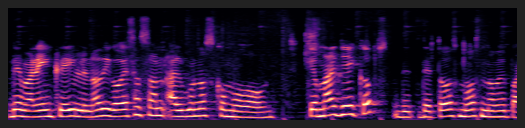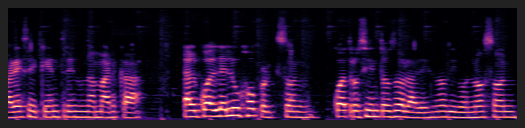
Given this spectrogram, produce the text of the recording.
de manera increíble, ¿no? Digo, esos son algunos como... Que Marc Jacobs, de, de todos modos, no me parece que entre en una marca tal cual de lujo porque son 400 dólares, ¿no? Digo, no son...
